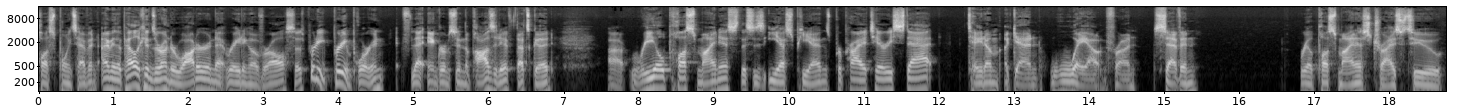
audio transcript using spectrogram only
plus 0.7. I mean, the Pelicans are underwater in net rating overall, so it's pretty pretty important that Ingram's in the positive. That's good. Uh, real plus minus. This is ESPN's proprietary stat. Tatum again, way out in front, seven. Real plus minus tries to.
